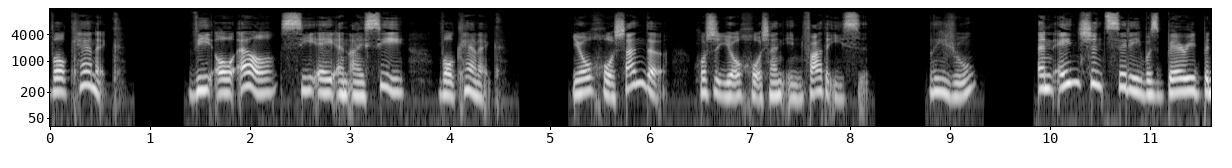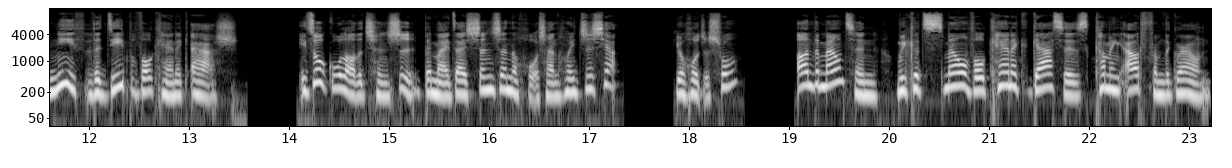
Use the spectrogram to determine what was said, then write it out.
volcanic。V O L C A N I C volcanic，有火山的或是由火山引发的意思。例如，An ancient city was buried beneath the deep volcanic ash，一座古老的城市被埋在深深的火山灰之下。又或者说，On the mountain we could smell volcanic gases coming out from the ground，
